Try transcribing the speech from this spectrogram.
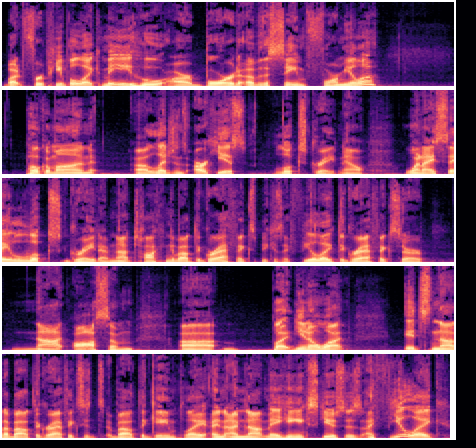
But for people like me who are bored of the same formula, Pokemon uh, Legends Arceus looks great. Now, when I say looks great, I'm not talking about the graphics because I feel like the graphics are not awesome. Uh, but you know what? It's not about the graphics it's about the gameplay. And i'm not making excuses. I feel like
